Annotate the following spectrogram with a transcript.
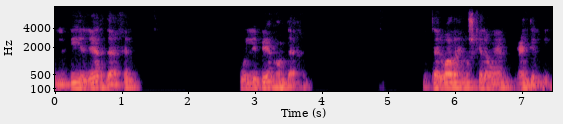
ال B غير داخل واللي بينهم داخل. بالتالي واضح المشكلة وين؟ عند ال B.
